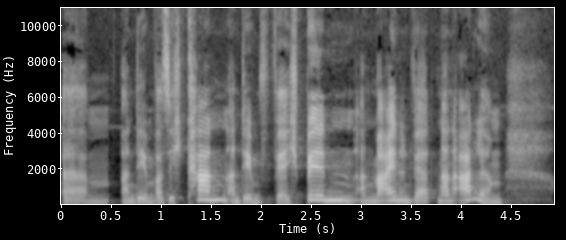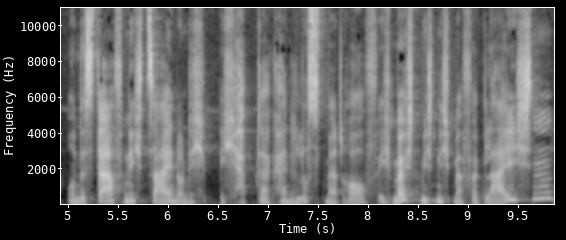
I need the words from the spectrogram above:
ähm, an dem, was ich kann, an dem, wer ich bin, an meinen Werten, an allem. Und es darf nicht sein und ich, ich habe da keine Lust mehr drauf. Ich möchte mich nicht mehr vergleichen.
